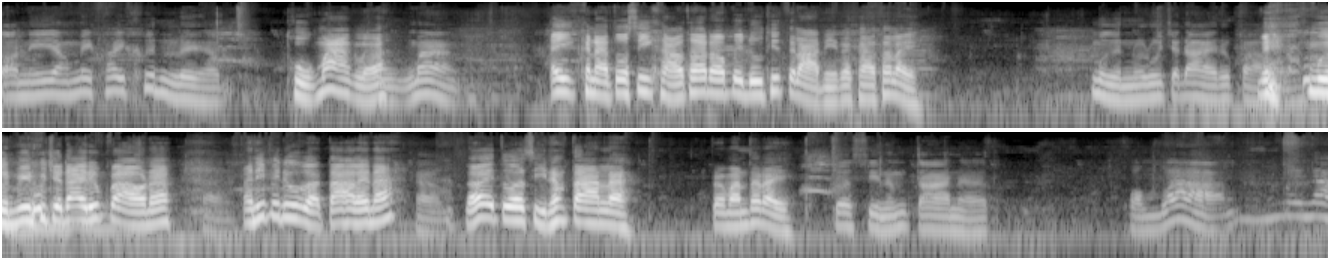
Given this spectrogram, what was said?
ตอนนี้ยังไม่ค่อยขึ้นเลยครับถูกมากเหรอ ถูกมากไอขนาดตัวสีขาวถ้าเราไปดูที่ตลาดนี่ราคาเท่าไหร่ หมื่นไม่รู้จะได้หรือเปล่าเนี่ยหมื่นไม่รู้จะได้หรือเปล่านะใช่อันนี้ไปดูกับตาเลยนะ ครับ แล้วไอตัวสีน้ำตาลล่ะ ประมาณเท่าไหร่ ตัวสีน้ำตาลนะครับ ผมว่าไม่น่า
